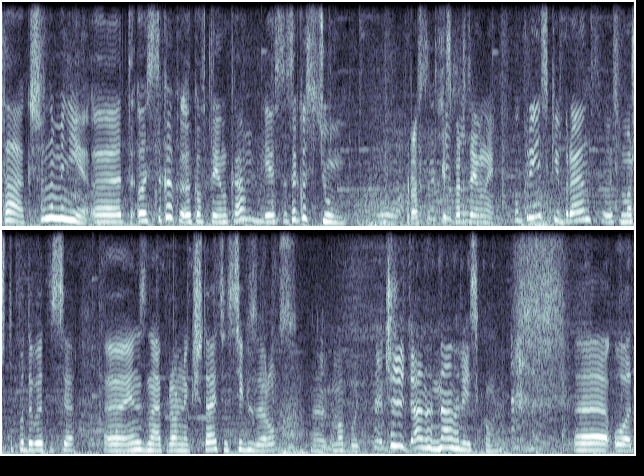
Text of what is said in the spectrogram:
Так, що на мені? Е, т- ось така ковтинка, і ось це костюм. Просто такий спортивний. Український бренд, ось можете подивитися. Е, я не знаю, правильно як читається, Six Zeros, е, мабуть. Чуть-чуть а, на, на англійському. Е, от,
